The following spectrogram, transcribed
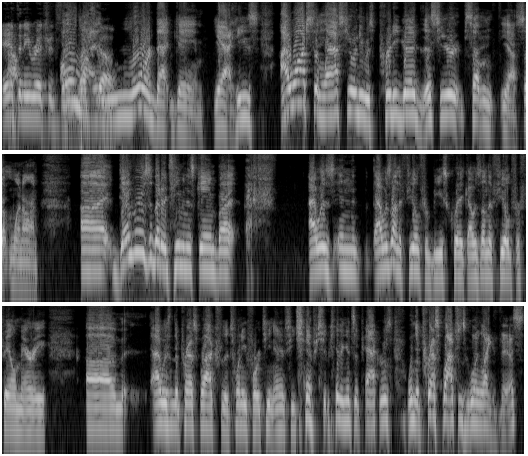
Anthony Richardson. Oh my lord, that game! Yeah, he's. I watched him last year and he was pretty good. This year, something, yeah, something went on. Uh, Denver is a better team in this game, but I was in the, I was on the field for Beast Quake. I was on the field for Fail Mary. Um, I was in the press box for the 2014 NFC Championship game against the Packers when the press box was going like this.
